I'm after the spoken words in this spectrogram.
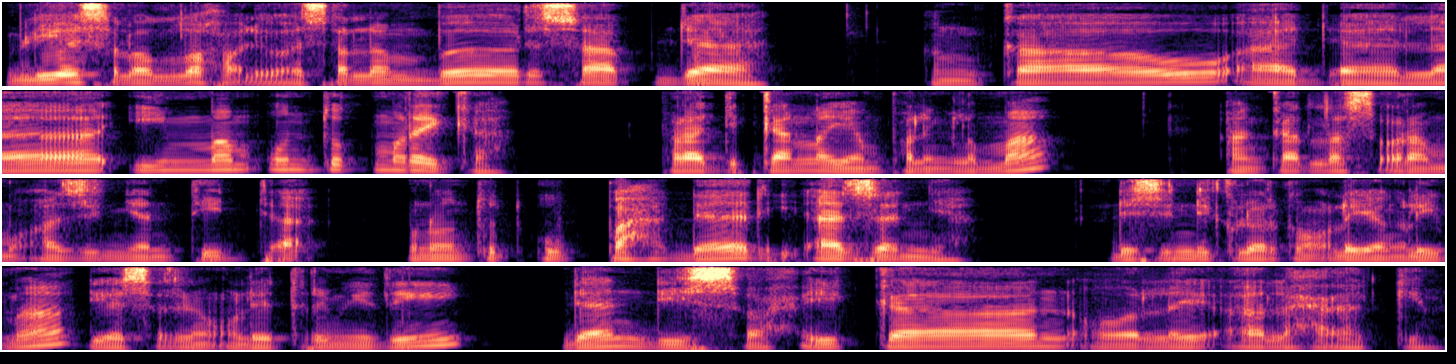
Beliau sallallahu alaihi wasallam bersabda, engkau adalah imam untuk mereka. Perhatikanlah yang paling lemah, angkatlah seorang muazin yang tidak menuntut upah dari azannya. Di sini dikeluarkan oleh yang lima, diasaskan oleh Tirmidzi dan disahihkan oleh Al-Hakim.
